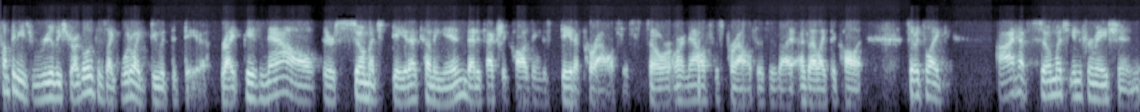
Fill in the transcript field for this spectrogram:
companies really struggle with is like, what do I do with the data, right? Because now there's so much data coming in that it's actually causing this data paralysis, so or, or analysis paralysis, as I as I like to call it. So it's like I have so much information,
